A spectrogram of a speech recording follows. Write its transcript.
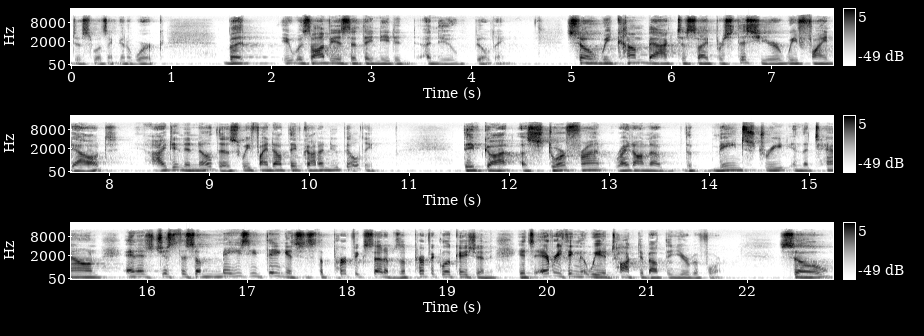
just wasn't going to work. But it was obvious that they needed a new building. So we come back to Cyprus this year. We find out, I didn't know this, we find out they've got a new building. They've got a storefront right on a, the main street in the town. And it's just this amazing thing. It's just the perfect setup. It's a perfect location. It's everything that we had talked about the year before. So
